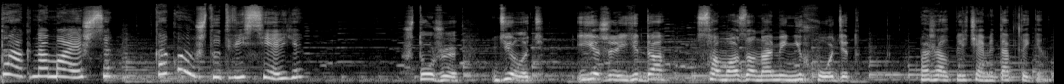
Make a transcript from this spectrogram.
так намаешься, какое уж тут веселье Что же делать, ежели еда сама за нами не ходит? Пожал плечами Топтыгин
